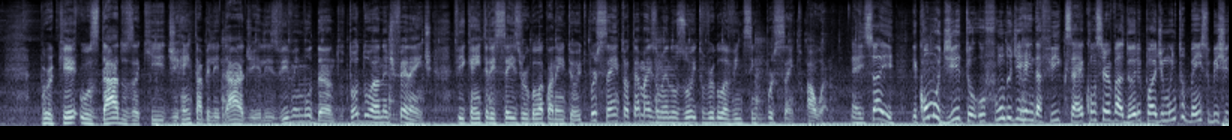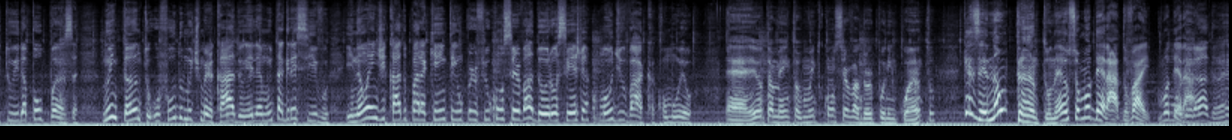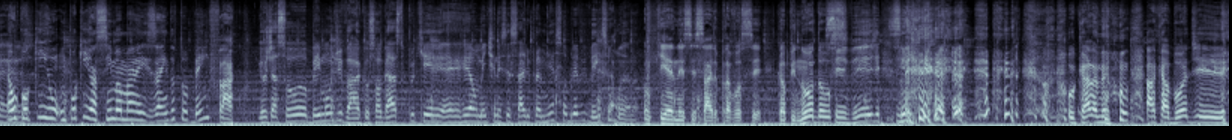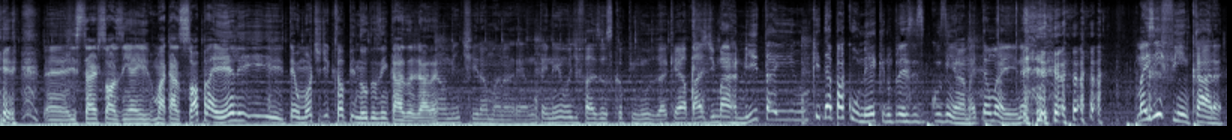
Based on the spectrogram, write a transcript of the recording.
Porque os dados aqui de rentabilidade, eles vivem mudando. Todo ano é diferente. Fica entre 6,48% até mais ou menos 8,25% ao ano. é isso aí. E como dito, o fundo de renda fixa é conservador e pode muito bem substituir a poupança. No entanto, o fundo multimercado ele é muito agressivo e não é indicado para quem tem um perfil conservador, ou seja, mão de vaca, como eu. É, eu também tô muito conservador por enquanto. Quer dizer, não tanto, né? Eu sou moderado, vai. Moderado. né? É um pouquinho, um pouquinho acima, mas ainda tô bem fraco. Eu já sou bem mão de vaca, eu só gasto porque é realmente necessário para minha sobrevivência humana. O que é necessário pra você? Cup noodles? Cerveja. O cara mesmo acabou de é, estar sozinho aí, uma casa só pra ele e tem um monte de cup noodles em casa já, né? Não, mentira, mano. É, Não tem nem onde fazer os cup noodles. Aqui é a base de marmita e o que der pra comer que não precisa cozinhar. Mas tamo aí, né? mas enfim, cara.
